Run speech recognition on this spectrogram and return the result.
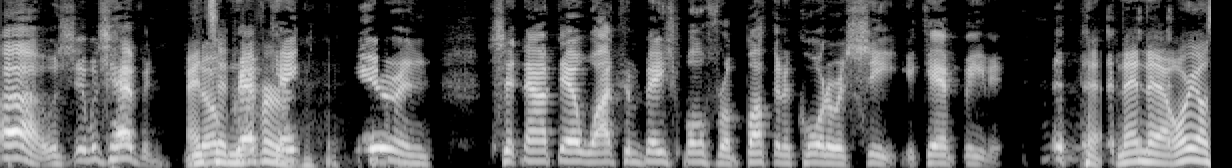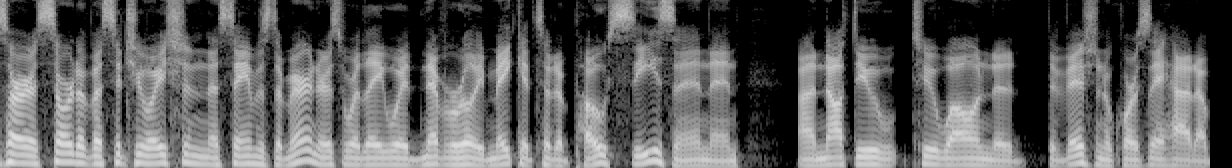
ah, it was it was heaven. You And know, to never cake here and sitting out there watching baseball for a buck and a quarter a seat. You can't beat it. and then the Orioles are sort of a situation the same as the Mariners, where they would never really make it to the postseason and uh, not do too well in the division. Of course, they had a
